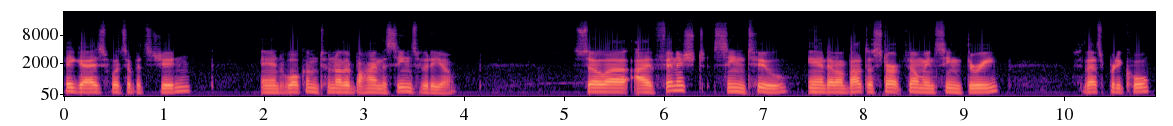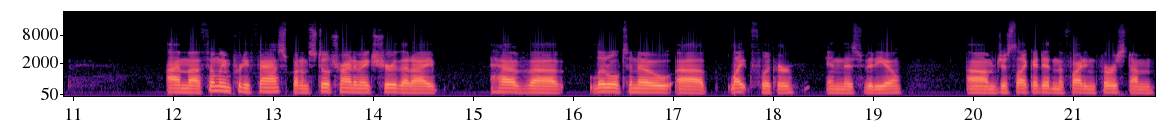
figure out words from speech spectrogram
Hey guys, what's up? It's Jadin, and welcome to another behind the scenes video. So, uh, I've finished scene 2, and I'm about to start filming scene 3, so that's pretty cool. I'm uh, filming pretty fast, but I'm still trying to make sure that I have uh, little to no uh, light flicker in this video. Um, just like I did in the fighting first, I'm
